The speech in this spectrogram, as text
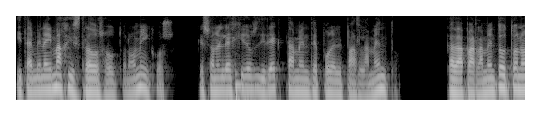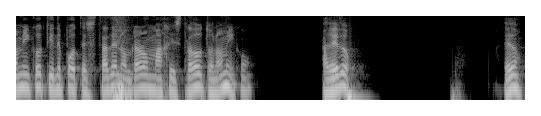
Y también hay magistrados autonómicos que son elegidos directamente por el Parlamento. Cada Parlamento autonómico tiene potestad de nombrar un magistrado autonómico. A dedo. A dedo.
